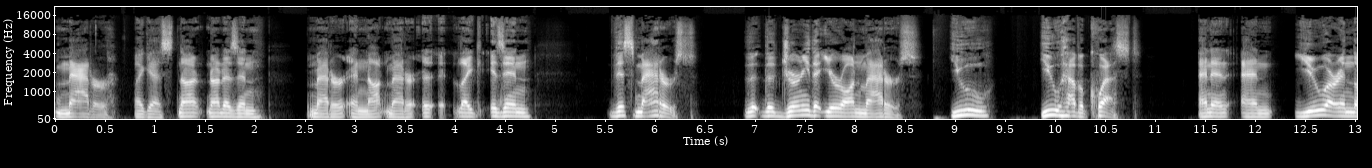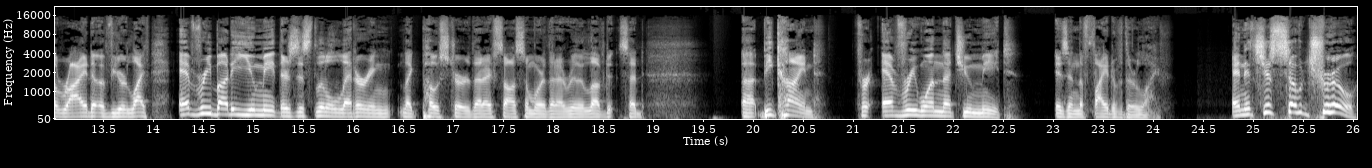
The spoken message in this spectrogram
matter, I guess. Not not as in matter and not matter, uh, uh, like as in this matters. The the journey that you're on matters. You you have a quest, and and you are in the ride of your life. Everybody you meet, there's this little lettering like poster that I saw somewhere that I really loved. It said, uh, "Be kind, for everyone that you meet is in the fight of their life," and it's just so true.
